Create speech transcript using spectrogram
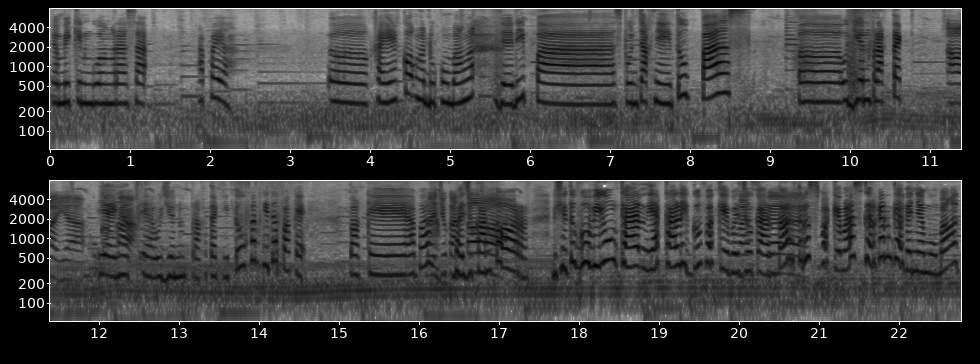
yang bikin gua ngerasa apa ya eh kayaknya kok ngedukung banget jadi pas puncaknya itu pas eh, ujian praktek oh ya ya ingat ya ujian praktek itu kan kita pakai pakai apa Baju kantor. kantor. di situ gue bingung kan ya kali gue pakai baju Masker. kantor terus pakai masker kan kagak nyambung banget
